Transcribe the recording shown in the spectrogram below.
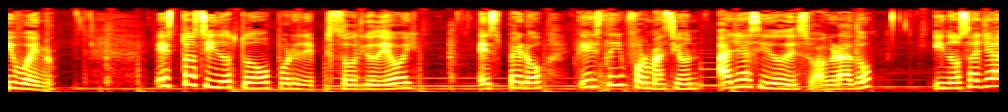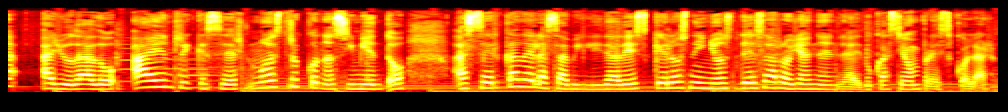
Y bueno, esto ha sido todo por el episodio de hoy. Espero que esta información haya sido de su agrado y nos haya ayudado a enriquecer nuestro conocimiento acerca de las habilidades que los niños desarrollan en la educación preescolar.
